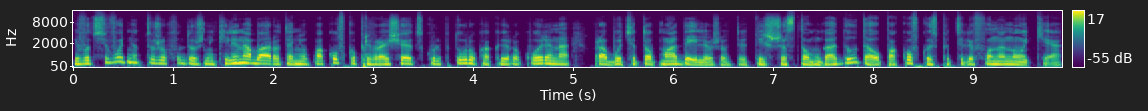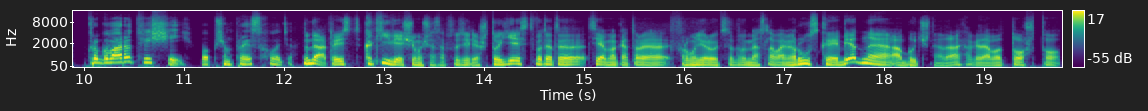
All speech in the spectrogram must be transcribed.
И вот сегодня тоже художники, или наоборот, они упаковку превращают в скульптуру, как Ира Корина в работе топ-модели уже в 2006 году, да, упаковку из-под телефона Nokia. Круговорот вещей, в общем, происходит. Ну да, то есть какие вещи мы сейчас обсудили? Что есть вот эта тема, которая формулируется двумя словами. «русская бедная» обычно, да, когда вот то, что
